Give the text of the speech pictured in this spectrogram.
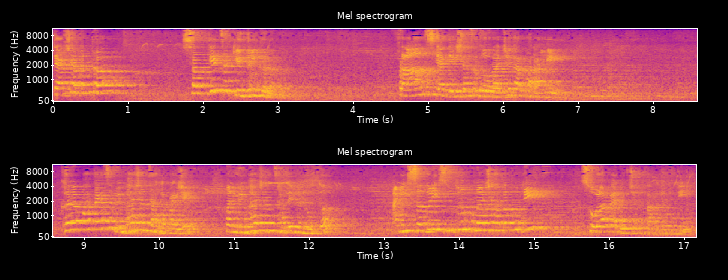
त्याच्यानंतर सत्तेचं केंद्रीकरण. फ्रान्स या देशाचा जो राज्यकारभार आहे खरं पाहता याचं विभाजन झालं पाहिजे पण विभाजन झालेलं नव्हतं. आणि सगळी सूत्र कुणाच्या हातात होती? सोळा व्हॅल्यू हातामध्ये होती.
